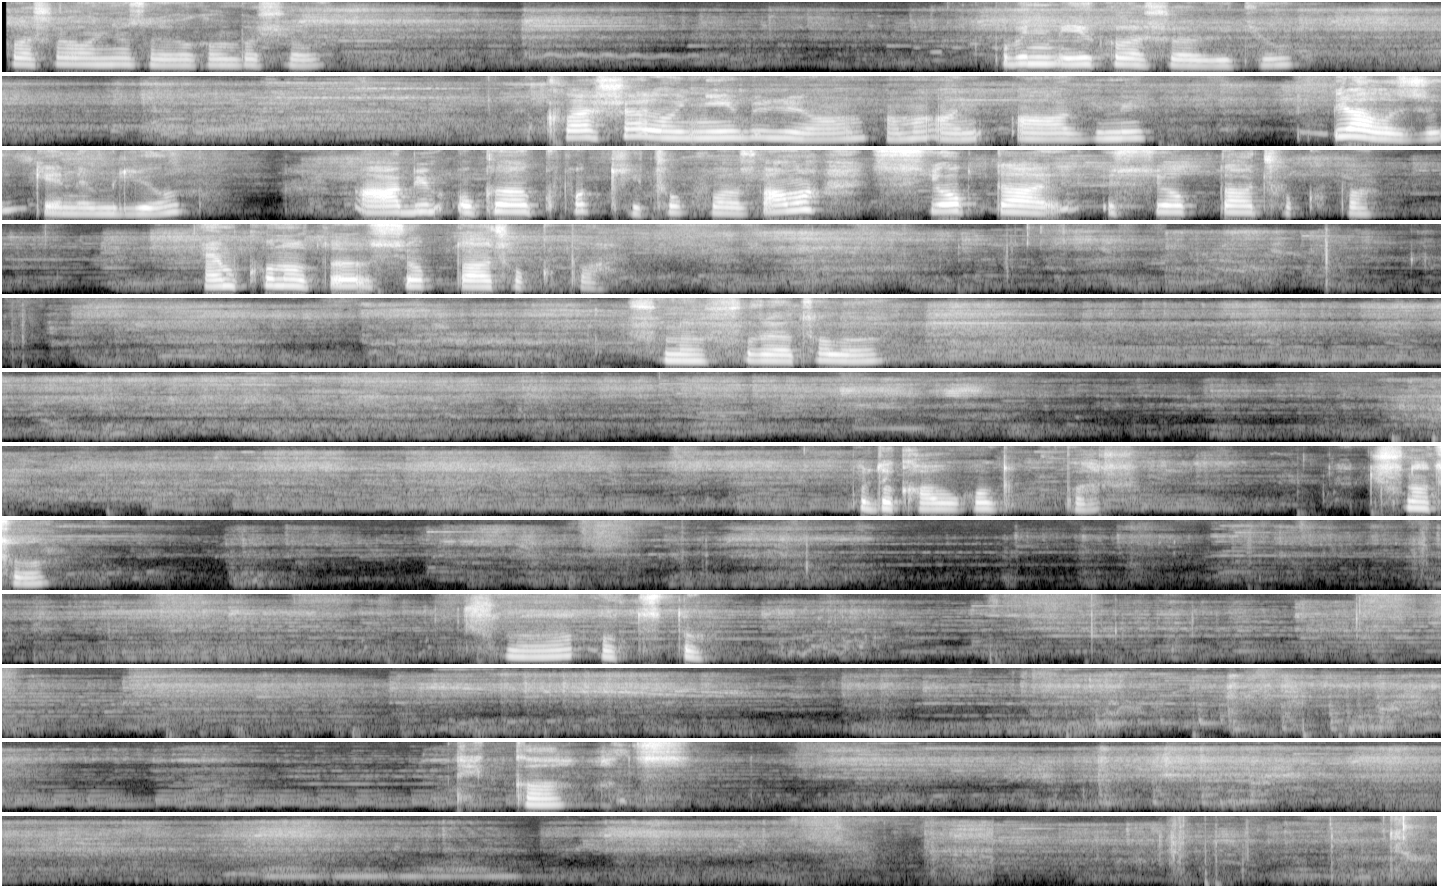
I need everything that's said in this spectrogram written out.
Arkadaşlar oynuyoruz hadi bakalım başlayalım. Bu benim iyi arkadaşlar video. Arkadaşlar oynayabiliyorum ama abimi birazcık gene biliyorum. Abim o kadar kupa ki çok fazla ama yok daha yok daha çok kupa. Hem konuda yok daha çok kupa. Şunu şuraya atalım. Burada kavga var. Şunu atalım. Şunu attım. At.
